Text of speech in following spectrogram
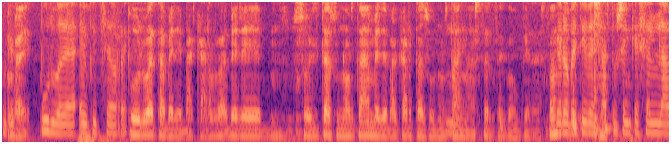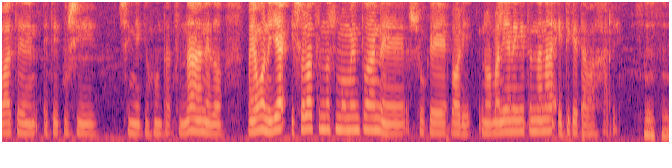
puru, Bai. puru e- eukitze horrek. Purua eta bere bakarra, bere soiltasun hortan, bere bakartasun hortan Bai. aztertzeko aukera, ezta? Gero beti bezartu zeinke zelula baten eta ikusi zeinekin juntatzen dan, edo... Baina, bueno, ja, isolatzen dozu momentuan, e, zuke, ba hori, normalian egiten dana etiketa bat jarri. Mhm.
